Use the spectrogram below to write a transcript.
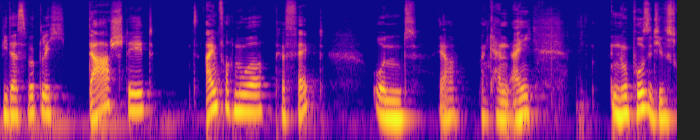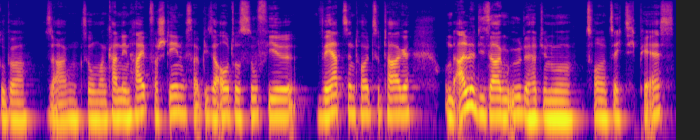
wie das wirklich dasteht, einfach nur perfekt. Und ja, man kann eigentlich nur Positives drüber sagen. So, man kann den Hype verstehen, weshalb diese Autos so viel wert sind heutzutage. Und alle, die sagen, öh, der hat ja nur 260 PS.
